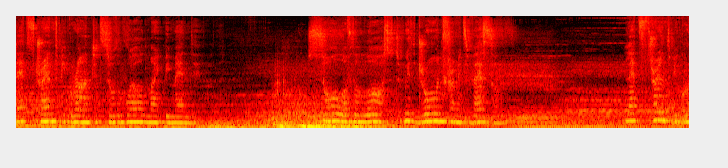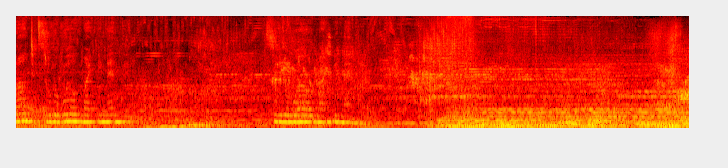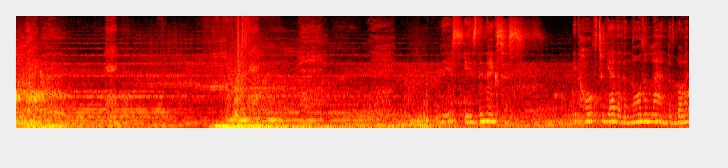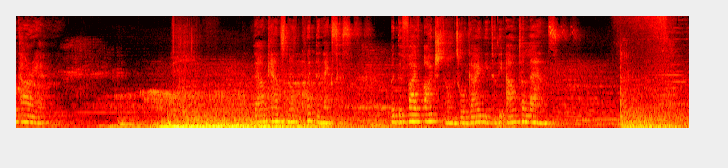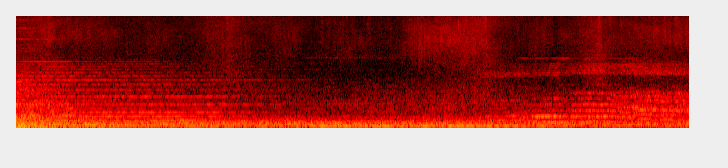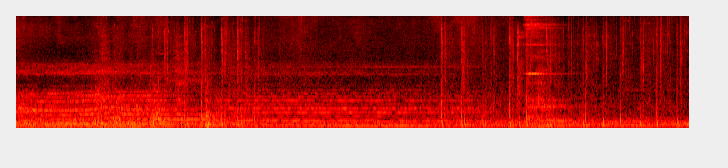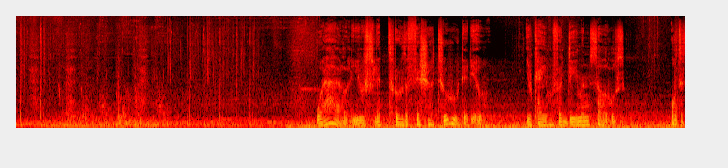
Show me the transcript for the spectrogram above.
Let strength be granted so the world might be mended. Soul of the lost, withdrawn from its vessel. Let strength be granted so the world might be mended. So the world might be mended. The Nexus. It holds together the northern land of Boletaria. Thou canst not quit the Nexus, but the five Archstones will guide thee to the outer lands. Well, you slipped through the fissure too, did you? You came for demon souls? Or to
